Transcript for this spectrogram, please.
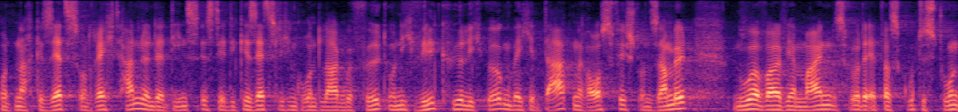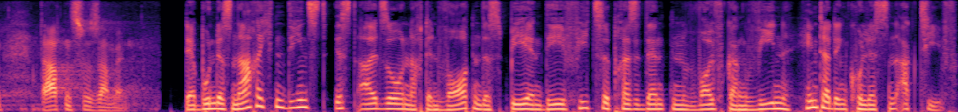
und nach Gesetz und Recht handelnder Dienst ist, der die gesetzlichen Grundlagen befüllt und nicht willkürlich irgendwelche Daten rausfischt und sammelt, nur weil wir meinen, es würde etwas Gutes tun, Daten zu sammeln. Der Bundesnachrichtendienst ist also nach den Worten des BND-Vizepräsidenten Wolfgang Wien hinter den Kulissen aktiv,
